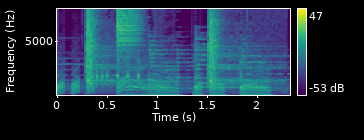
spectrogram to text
Bro.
